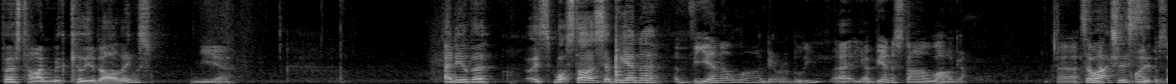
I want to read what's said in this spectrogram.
first time with Kill Your Darlings. Yeah. Any other? It's what style is it? Vienna. A Vienna lager, I believe. Uh, yeah, Vienna style lager. Uh, So five- actually, this is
